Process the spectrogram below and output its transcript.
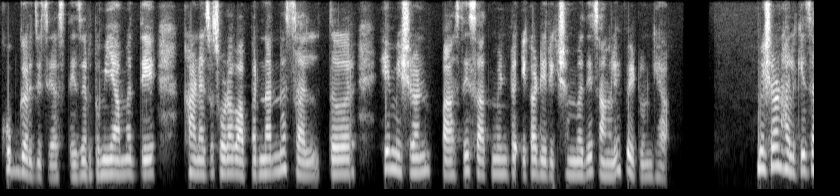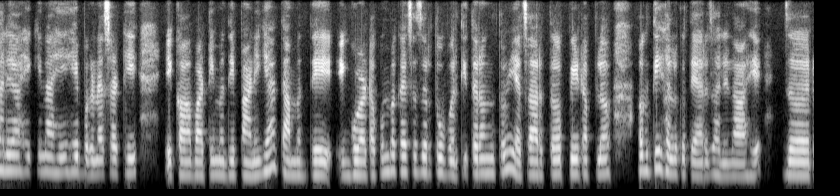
खूप गरजेचे असते. जर तुम्ही यामध्ये खाण्याचा सोडा वापरणार नसाल तर हे मिश्रण पाच ते सात मिनटं एका डिरेक्शनमध्ये चांगले फेटून घ्या. मिश्रण हलके झाले आहे की नाही हे बघण्यासाठी एका वाटीमध्ये पाणी घ्या. त्यामध्ये एक गोळा टाकून बघायचा जर तो वरती तरंगतो याचा अर्थ पीठ आपलं अगदी हलकं तयार झालेलं आहे. जर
